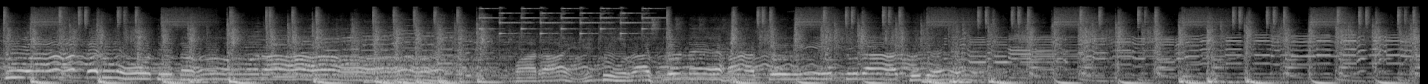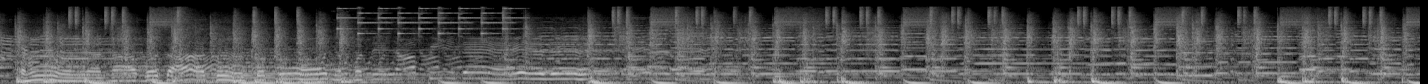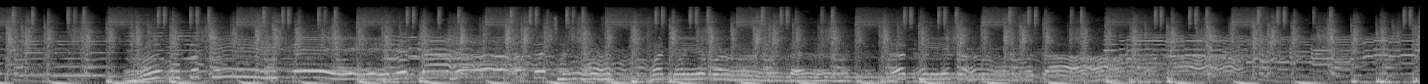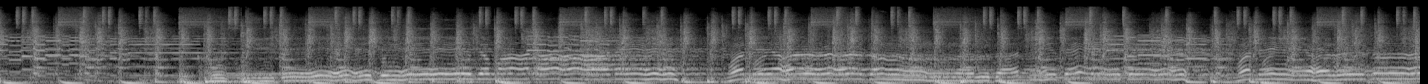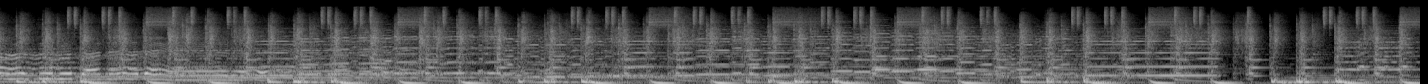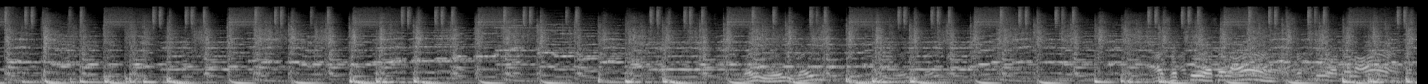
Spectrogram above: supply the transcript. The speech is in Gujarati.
દુઆ કરું દિનરા મારા હિન્દુ રાષ્ટ્રને હાથવી તું રાખજે હો એના બધા દુઃખ તું મને આપી દે મને વંદન નથી ગમતા ખુશી દે દે જમાનાને મને હરદમ રુદન દે દે મને હરદમ દે આ શક્તિ હોટલ આ શક્તિ હોટલ આ.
